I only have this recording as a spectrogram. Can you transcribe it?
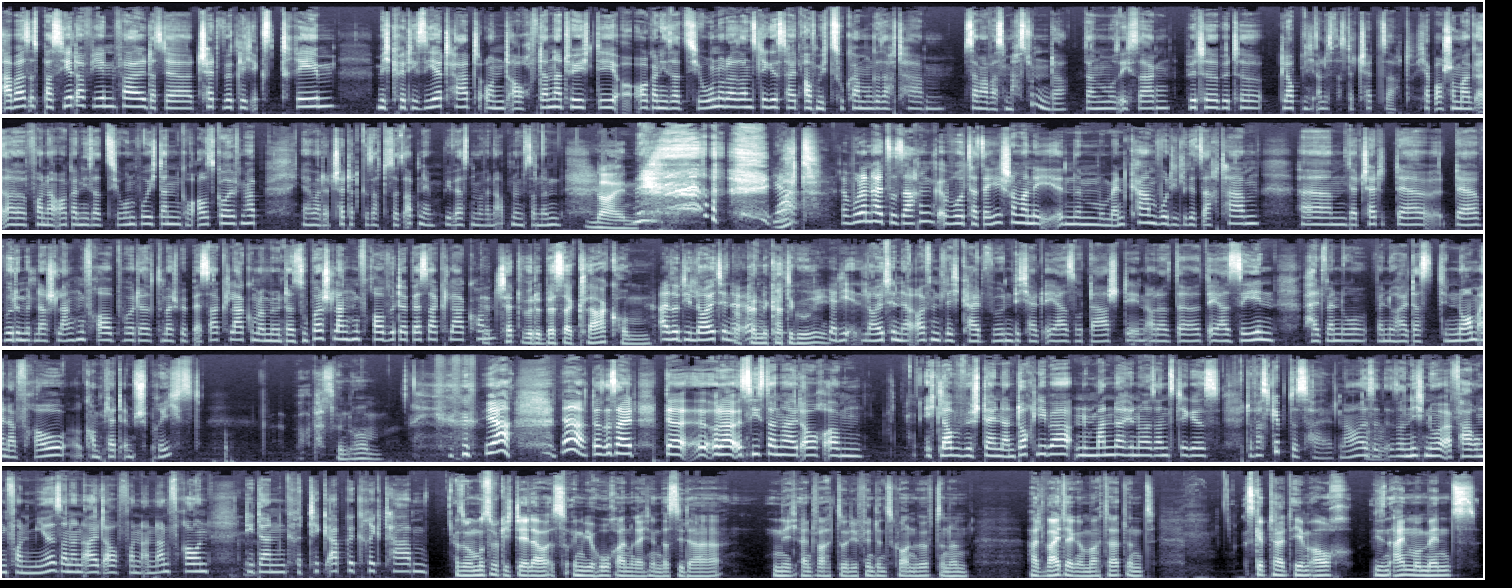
Aber es ist passiert auf jeden Fall, dass der Chat wirklich extrem mich kritisiert hat und auch dann natürlich die Organisation oder sonstiges halt auf mich zukam und gesagt haben, sag mal, was machst du denn da? Dann muss ich sagen, bitte, bitte glaubt nicht alles, was der Chat sagt. Ich habe auch schon mal äh, von der Organisation, wo ich dann ausgeholfen habe, ja, aber der Chat hat gesagt, du sollst abnehmen. Wie wär's denn mal, wenn du abnimmst? Und dann Nein. ja, What? Wo dann halt so Sachen, wo tatsächlich schon mal eine, in einem Moment kam, wo die gesagt haben, ähm, der Chat, der, der würde mit einer schlanken Frau würde zum Beispiel besser klarkommen oder mit einer super schlanken Frau würde er besser klarkommen. Der Chat würde besser klarkommen. Also die Leute in der keine Kategorie. Ja, die Leute in der Öffentlichkeit würden dich halt eher so dastehen oder äh, eher sehen, halt wenn du, wenn du halt das, die Norm einer Frau komplett entsprichst. Was für Normen? Ja, ja, das ist halt, der, oder es hieß dann halt auch, ähm, ich glaube, wir stellen dann doch lieber einen Mann dahin oder sonstiges. Du, was gibt es halt, ne? Das ist also nicht nur Erfahrung von mir, sondern halt auch von anderen Frauen, die dann Kritik abgekriegt haben. Also man muss wirklich Jayla irgendwie hoch anrechnen, dass sie da nicht einfach so die Flint ins Korn wirft, sondern halt weitergemacht hat. Und es gibt halt eben auch diesen einen Moment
